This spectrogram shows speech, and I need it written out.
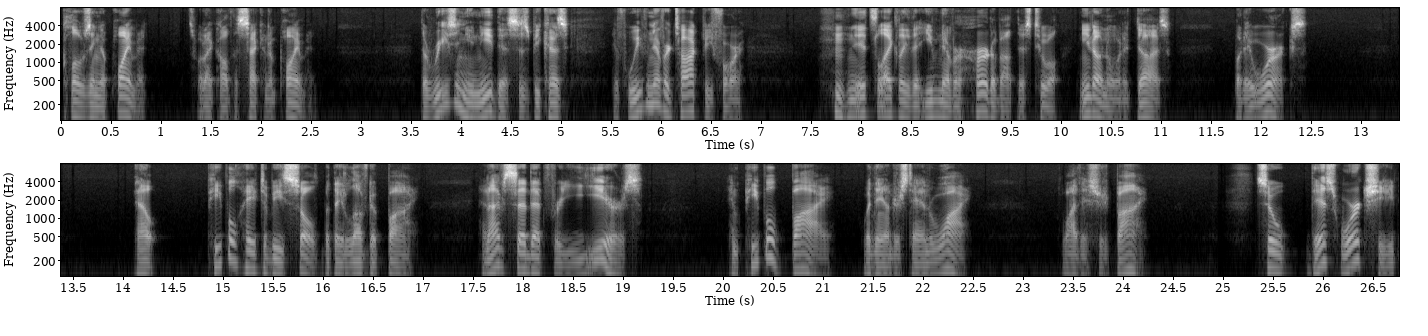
closing appointment. It's what I call the second appointment. The reason you need this is because if we've never talked before, it's likely that you've never heard about this tool. You don't know what it does, but it works. Now, people hate to be sold, but they love to buy. And I've said that for years. And people buy when they understand why, why they should buy. So, this worksheet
